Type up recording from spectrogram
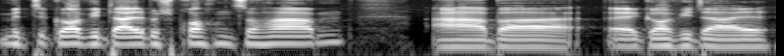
mit Gore Vidal besprochen zu haben. Aber äh, Gore Vidal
